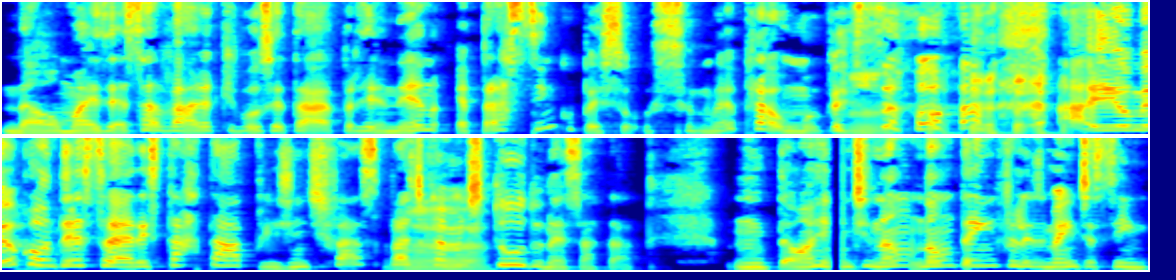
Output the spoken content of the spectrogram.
Não, mas essa vaga que você está pretendendo é para cinco pessoas, não é para uma pessoa. Aí o meu contexto era startup. A gente faz praticamente é. tudo na startup. Então a gente não, não tem, infelizmente, assim,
